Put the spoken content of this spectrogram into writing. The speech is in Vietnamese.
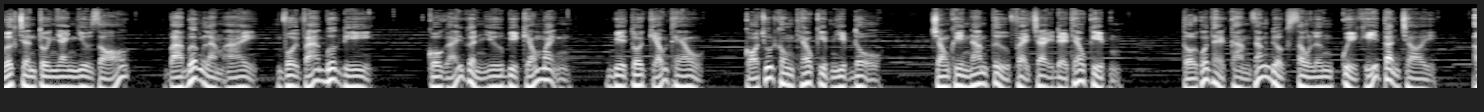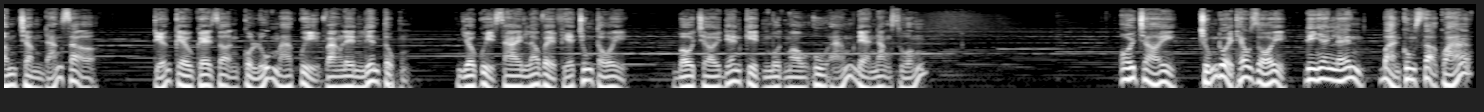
Bước chân tôi nhanh như gió, ba bước làm hai, vội vã bước đi. Cô gái gần như bị kéo mạnh, bị tôi kéo theo, có chút không theo kịp nhịp độ, trong khi nam tử phải chạy để theo kịp. Tôi có thể cảm giác được sau lưng quỷ khí tận trời, âm trầm đáng sợ. Tiếng kêu ghê rợn của lũ ma quỷ vang lên liên tục. Nhiều quỷ sai lao về phía chúng tôi. Bầu trời đen kịt một màu u ám đè nặng xuống. Ôi trời, chúng đuổi theo rồi, đi nhanh lên, bản cung sợ quá.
